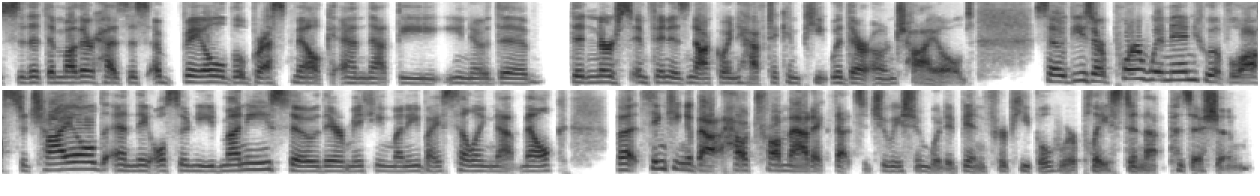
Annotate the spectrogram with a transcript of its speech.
so that the mother has this available breast milk and that the, you know, the, the nurse infant is not going to have to compete with their own child. So these are poor women who have lost a child and they also need money. So they're making money by selling that milk. But thinking about how traumatic that situation would have been for people who are placed in that position.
